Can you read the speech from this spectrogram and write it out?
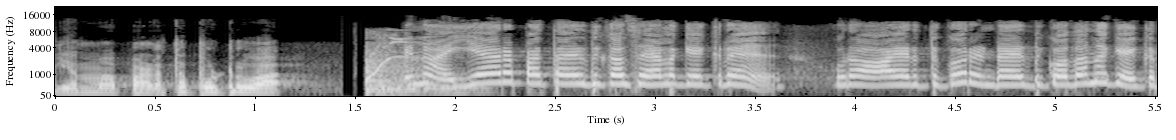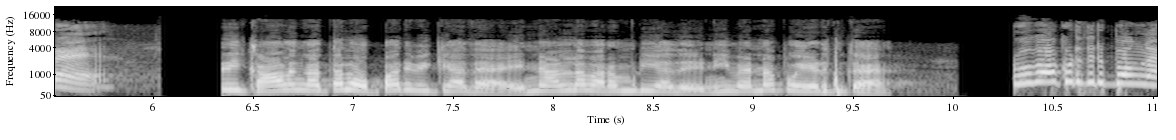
எம்மா படத்தை போட்டுருவா. என்ன ஐயாயிரம் பத்தாயிரத்துக்கா சேலை கேட்குறேன் ஒரு ஆயிரத்துக்கோ ரெண்டாயிரத்துக்கோ தானே கேட்குறேன் நீ காலங்காத்தால ஒப்பாரி வைக்காத. என்னால வர முடியாது. நீ வேணா போய் எடுத்துக்க. ரூபா கொடுத்துட்டு போங்க.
